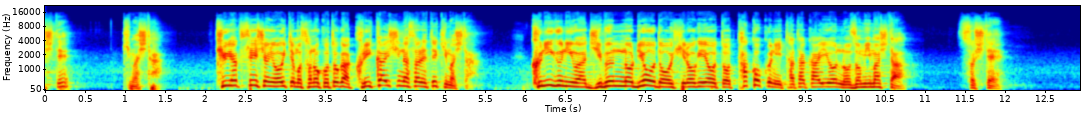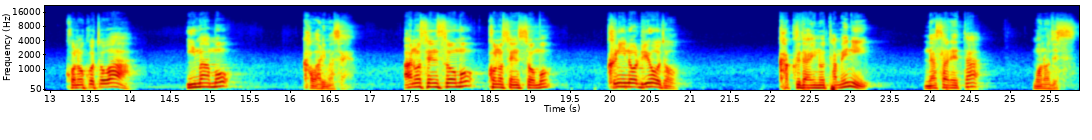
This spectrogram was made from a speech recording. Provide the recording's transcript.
してきました。旧約聖書においてもそのことが繰り返しなされてきました。国々は自分の領土を広げようと他国に戦いを望みました。そして、このことは今も変わりません。あの戦争もこの戦争も国の領土拡大のためになされたものです。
